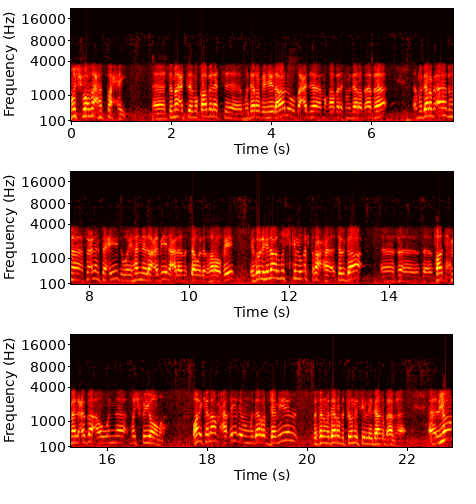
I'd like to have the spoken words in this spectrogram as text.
مش في وضعها الصحي. سمعت مقابلة آه، مدرب الهلال وبعدها مقابلة مدرب أبها. آه، مدرب أبها فعلا سعيد ويهني لاعبينه على المستوى اللي ظهروا فيه. يقول الهلال مش كل وقت راح تلقاه آه، فاتح ملعبه أو إنه مش في يومه. وهي كلام حقيقي من مدرب جميل مثل المدرب التونسي اللي دارب أبها آه، اليوم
